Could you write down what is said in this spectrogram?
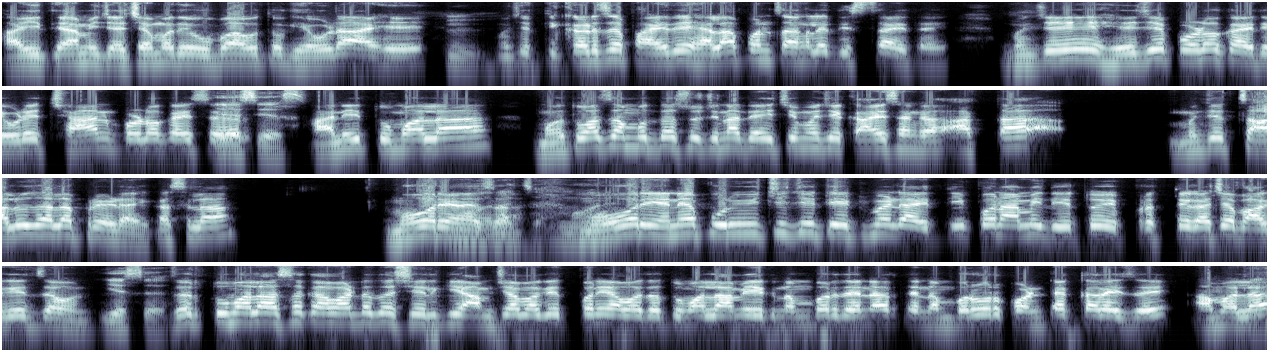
हा इथे आम्ही ज्याच्यामध्ये उभा होतो घेवडा आहे. हम्म. म्हणजे तिकडचे फायदे ह्याला पण चांगले दिसता येत आहे. म्हणजे हे जे प्रोडक्ट आहेत एवढे छान प्रोडक्ट आहे सर आणि तुम्हाला महत्त्वाचा मुद्दा सूचना द्यायची म्हणजे काय सांगा? आता म्हणजे चालू झाला प्रेड आहे कसला? मोहर येण्याचा. मोहर. येण्यापूर्वीची जी ट्रीटमेंट आहे ती पण आम्ही देतोय प्रत्येकाच्या बागेत जाऊन. येस सर जर तुम्हाला असं काय वाटत असेल की आमच्या बागेत पण यावं तर तुम्हाला आम्ही एक नंबर देणार. त्या नंबरवर कॉन्टॅक्ट करायचंय आम्हाला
